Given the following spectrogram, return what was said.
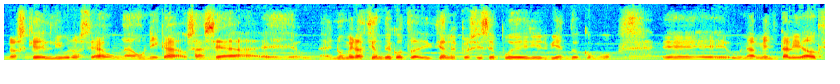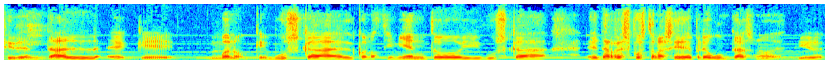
No es que el libro sea una única, o sea, sea eh, una enumeración de contradicciones, pero sí se puede ir viendo como eh, una mentalidad occidental que, bueno, que busca el conocimiento y busca dar respuesta a una serie de preguntas, ¿no? Es decir,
